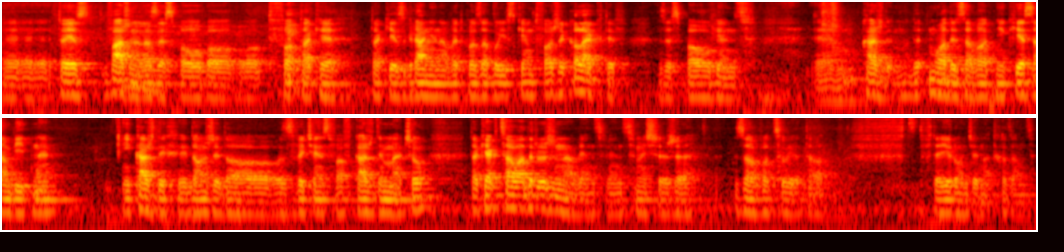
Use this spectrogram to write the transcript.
Y, To jest ważne dla zespołu, bo, bo takie, takie zgranie nawet poza boiskiem tworzy kolektyw zespołu, więc każdy młody- zawodnik jest ambitny i każdy dąży do zwycięstwa w każdym meczu, tak jak cała drużyna, więc, więc myślę, że zaowocuje to w, w tej rundzie nadchodzącej.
